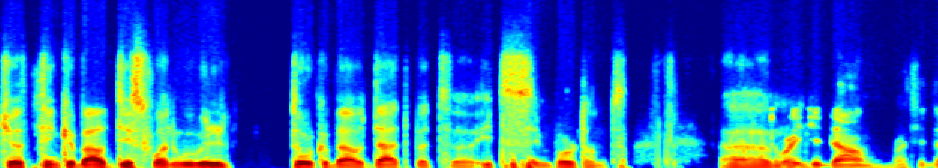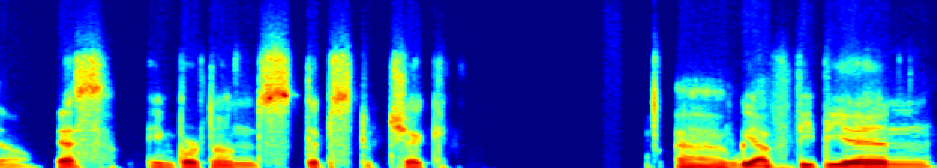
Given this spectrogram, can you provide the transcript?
Just think about this one. We will talk about that, but uh, it's important. Um, Write it down, write it down. Yes, important steps to check. Uh, we have VPN,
